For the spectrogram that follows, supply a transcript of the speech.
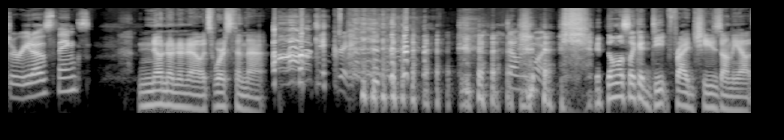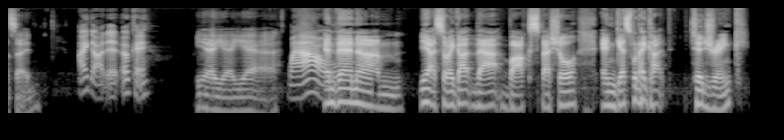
Doritos things. No, no, no, no. It's worse than that. okay, great. Tell me more. It's almost like a deep fried cheese on the outside. I got it. Okay. Yeah, yeah, yeah. Wow. And then um yeah, so I got that box special and guess what I got to drink?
